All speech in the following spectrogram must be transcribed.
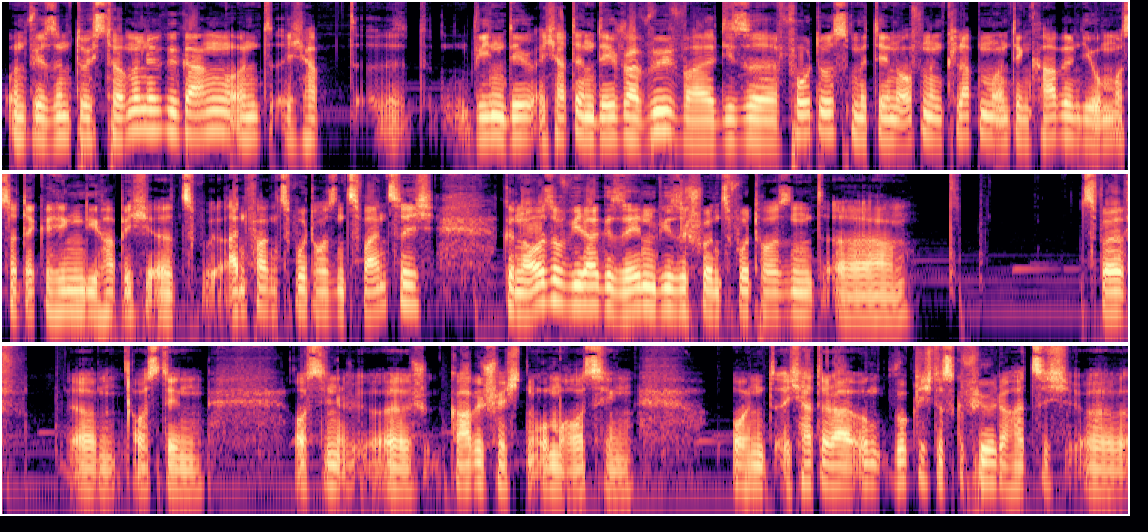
Und wir sind durchs Terminal gegangen und ich habe wie ein De ich hatte ein Déjà-vu, weil diese Fotos mit den offenen Klappen und den Kabeln, die oben aus der Decke hingen, die habe ich äh, Anfang 2020 genauso wieder gesehen, wie sie schon 2012 ähm, aus den aus den äh, Kabelschächten oben raushingen. Und ich hatte da wirklich das Gefühl, da hat sich äh,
